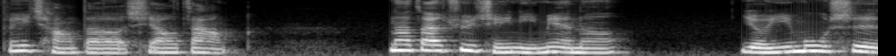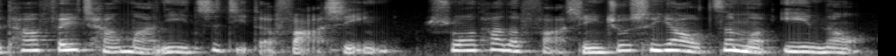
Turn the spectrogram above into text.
非常的嚣张，那在剧情里面呢，有一幕是他非常满意自己的发型，说他的发型就是要这么硬哦。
